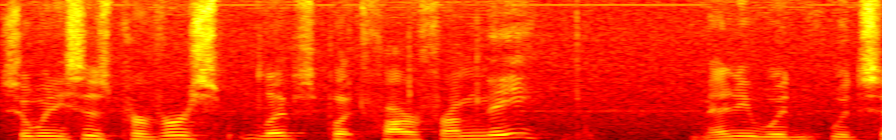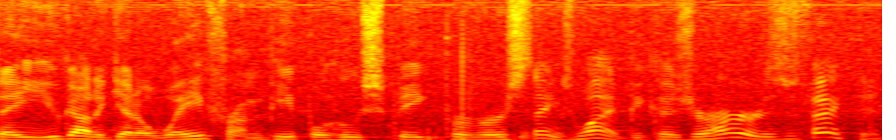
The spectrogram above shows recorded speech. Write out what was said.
So when he says perverse lips put far from thee, many would, would say you got to get away from people who speak perverse things. Why? Because your heart is affected.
